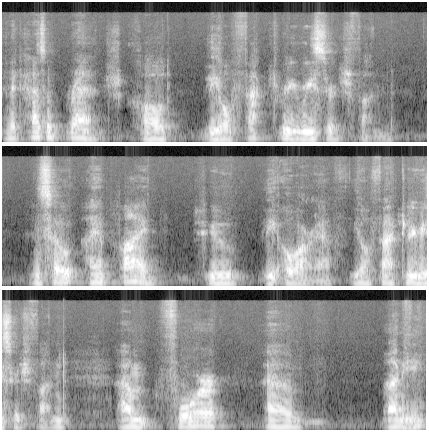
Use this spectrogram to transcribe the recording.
and it has a branch called the Olfactory Research Fund. And so I applied to the ORF, the Olfactory Research Fund, um, for um, money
